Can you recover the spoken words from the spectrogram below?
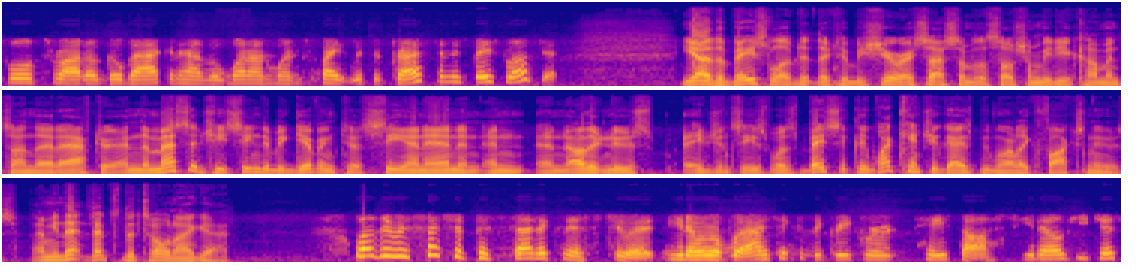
full throttle go back and have a one-on-one fight with the press, and his base loved it. Yeah, the base loved it. To be sure, I saw some of the social media comments on that after, and the message he seemed to be giving to CNN and, and, and other news agencies was basically, "Why can't you guys be more like Fox News?" I mean, that that's the tone I got. Well, there was such a patheticness to it. You know, I think of the Greek word pathos. You know, he just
